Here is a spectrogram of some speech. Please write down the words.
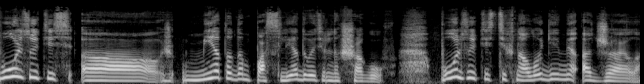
Пользуйтесь э, методом последовательных шагов, пользуйтесь технологиями agile,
